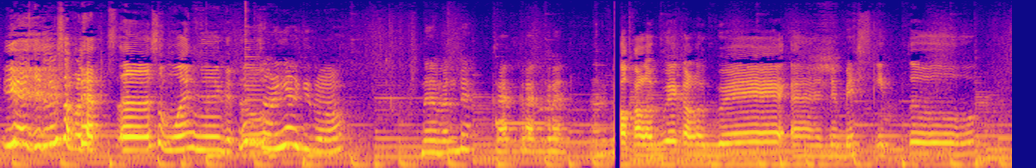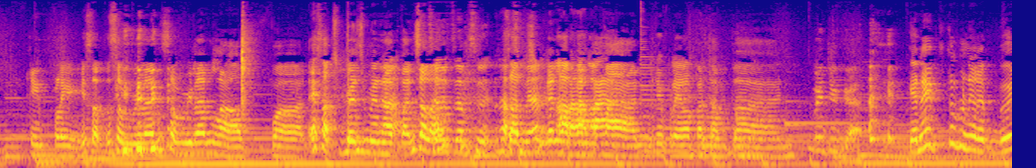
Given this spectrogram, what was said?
Iya jadi lu bisa melihat eh, semuanya gitu. terus saya gitu loh. Bener-bener deh keren keren keren. Oh, kalau gue kalau gue eh, the best itu replay 1998 eh 1998 salah. 1988 replay 88 gue juga. Karena itu tuh menurut gue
